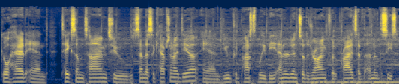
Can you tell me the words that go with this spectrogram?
go ahead and take some time to send us a caption idea, and you could possibly be entered into the drawing for the prize at the end of the season.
